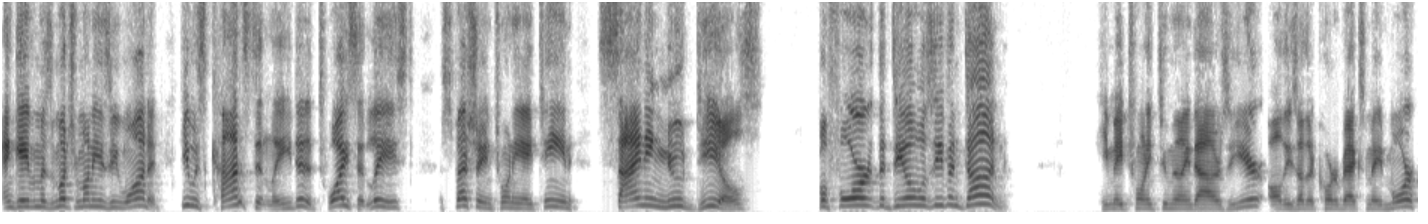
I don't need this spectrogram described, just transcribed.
and gave him as much money as he wanted. He was constantly, he did it twice at least, especially in 2018, signing new deals before the deal was even done. He made $22 million a year. All these other quarterbacks made more.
